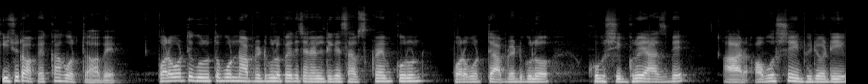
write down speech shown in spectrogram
কিছুটা অপেক্ষা করতে হবে। পরবর্তী গুরুত্বপূর্ণ আপডেটগুলো পেতে চ্যানেলটিকে সাবস্ক্রাইব করুন। পরবর্তী আপডেটগুলো খুব শীঘ্রই আসবে। আর অবশ্যই ভিডিওটি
